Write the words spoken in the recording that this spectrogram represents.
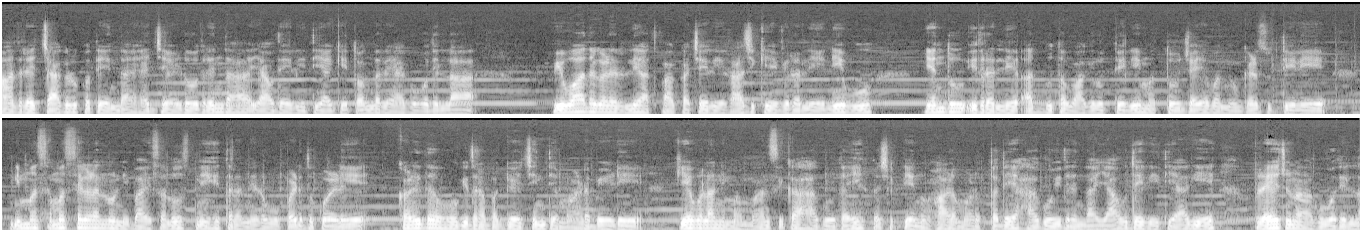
ಆದರೆ ಜಾಗರೂಕತೆಯಿಂದ ಹೆಜ್ಜೆ ಇಡುವುದರಿಂದ ಯಾವುದೇ ರೀತಿಯಾಗಿ ತೊಂದರೆಯಾಗುವುದಿಲ್ಲ. ವಿವಾದಗಳಿರಲಿ ಅಥವಾ ಕಚೇರಿ ರಾಜಕೀಯವಿರಲಿ, ನೀವು ಎಂದು ಇದರಲ್ಲಿ ಅದ್ಭುತವಾಗಿರುತ್ತೀರಿ ಮತ್ತು ಜಯವನ್ನು ಗಳಿಸುತ್ತೀರಿ. ನಿಮ್ಮ ಸಮಸ್ಯೆಗಳನ್ನು ನಿಭಾಯಿಸಲು ಸ್ನೇಹಿತರ ನೆರವು ಪಡೆದುಕೊಳ್ಳಿ. ಕಳೆದು ಹೋಗಿದರ ಬಗ್ಗೆ ಚಿಂತೆ ಮಾಡಬೇಡಿ. ಕೇವಲ ನಿಮ್ಮ ಮಾನಸಿಕ ಹಾಗೂ ದೈಹಿಕ ಶಕ್ತಿಯನ್ನು ಹಾಳು ಮಾಡುತ್ತದೆ ಹಾಗೂ ಇದರಿಂದ ಯಾವುದೇ ರೀತಿಯಾಗಿ ಪ್ರಯೋಜನ ಆಗುವುದಿಲ್ಲ.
